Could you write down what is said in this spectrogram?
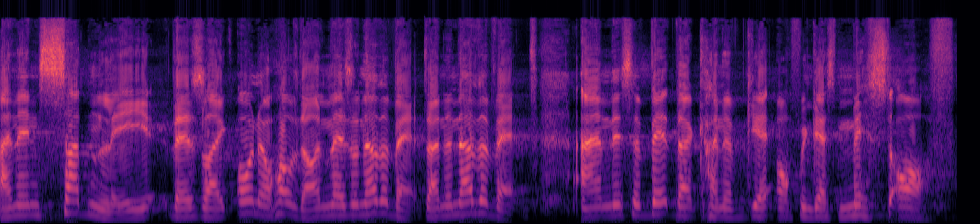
and then suddenly there's like, oh no, hold on, there's another bit and another bit. And it's a bit that kind of get, often gets missed off,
